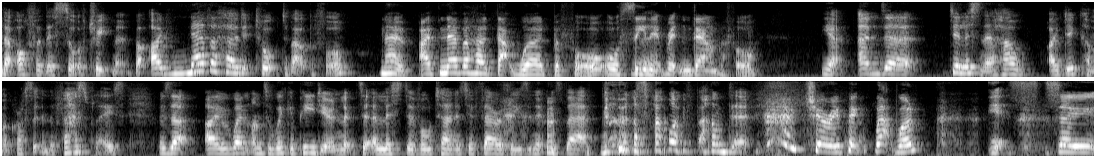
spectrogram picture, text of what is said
that offer this sort of treatment, but I've never heard it talked about before. No, I've never heard that word before or seen No. it written down before. Yeah, and uh, dear listener, how I did come across it in the first place was that I went onto Wikipedia and looked at a list of alternative therapies, and it was there. That's how I found it. Cherry pick that one. Yes, so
